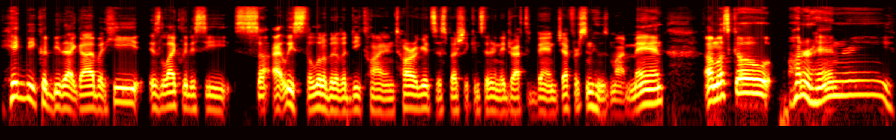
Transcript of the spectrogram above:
Higbee could be that guy, but he is likely to see so, at least a little bit of a decline in targets, especially considering they drafted Van Jefferson, who's my man. Um, let's go Hunter Henry.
